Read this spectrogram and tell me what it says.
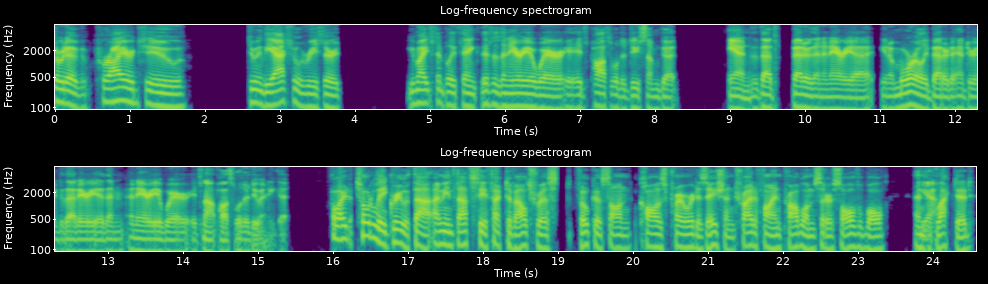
sort of prior to doing the actual research, you might simply think this is an area where it's possible to do some good and that's better than an area, you know, morally better to enter into that area than an area where it's not possible to do any good. Oh, I totally agree with that. I mean, that's the effective altruist focus on cause prioritization. Try to find problems that are solvable and yeah. neglected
